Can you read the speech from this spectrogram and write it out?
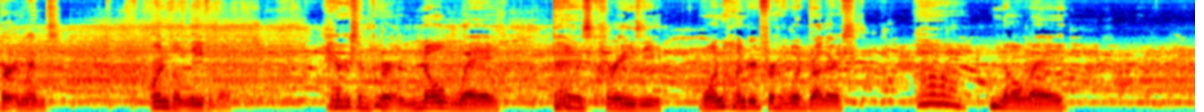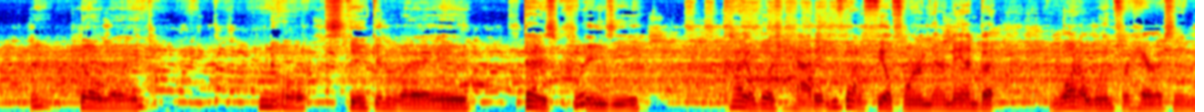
Burton wins. Unbelievable. Harrison Burton, no way. That is crazy. 100 for Wood Brothers. Oh, no way. No way. No stinking way. That is crazy. Kyle Busch had it. You've got to feel for him there, man, but what a win for Harrison.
